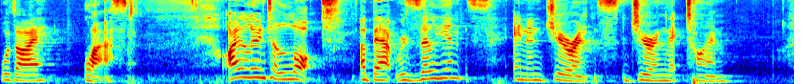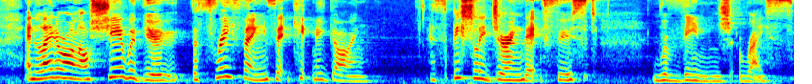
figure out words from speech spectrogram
was I last. I learned a lot about resilience and endurance during that time. And later on, I'll share with you the three things that kept me going, especially during that first revenge race.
